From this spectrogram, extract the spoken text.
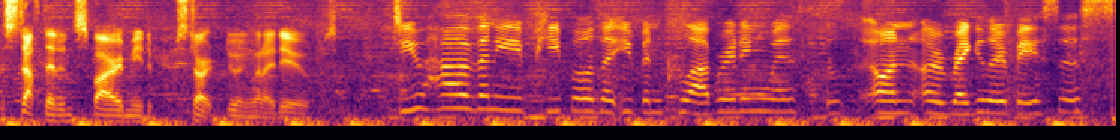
the stuff that inspired me to start doing what I do. Do you have any people that you've been collaborating with on a regular basis?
